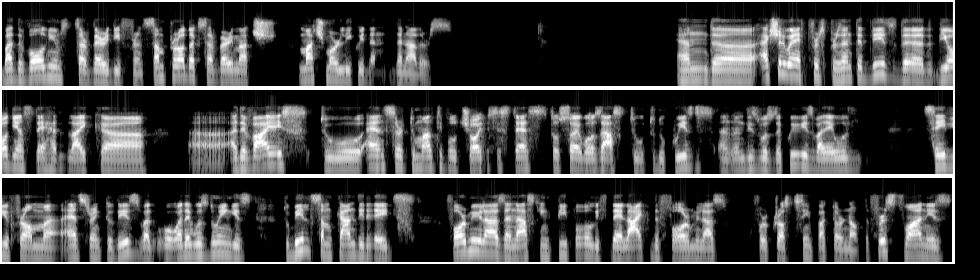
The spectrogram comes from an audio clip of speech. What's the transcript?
but the volumes are very different. Some products are very much, much more liquid than, than others. And uh, actually, when I first presented this, the, the audience, they had like uh, uh, a device to answer to multiple choices tests. So I was asked to, to do quiz, and, and this was the quiz, but I will save you from uh, answering to this. But what I was doing is to build some candidates formulas and asking people if they like the formulas for cross impact or not. The first one is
